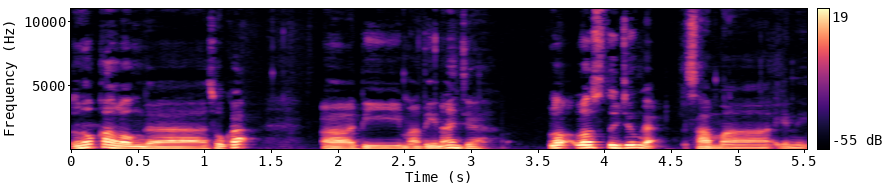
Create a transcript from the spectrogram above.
lo kalau nggak suka eh, dimatiin aja. Lo lo setuju nggak sama ini?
